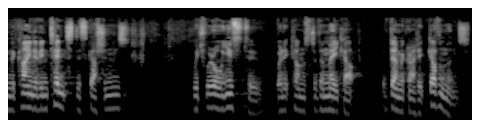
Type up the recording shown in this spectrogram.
in the kind of intense discussions which we're all used to when it comes to the makeup of democratic governments.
